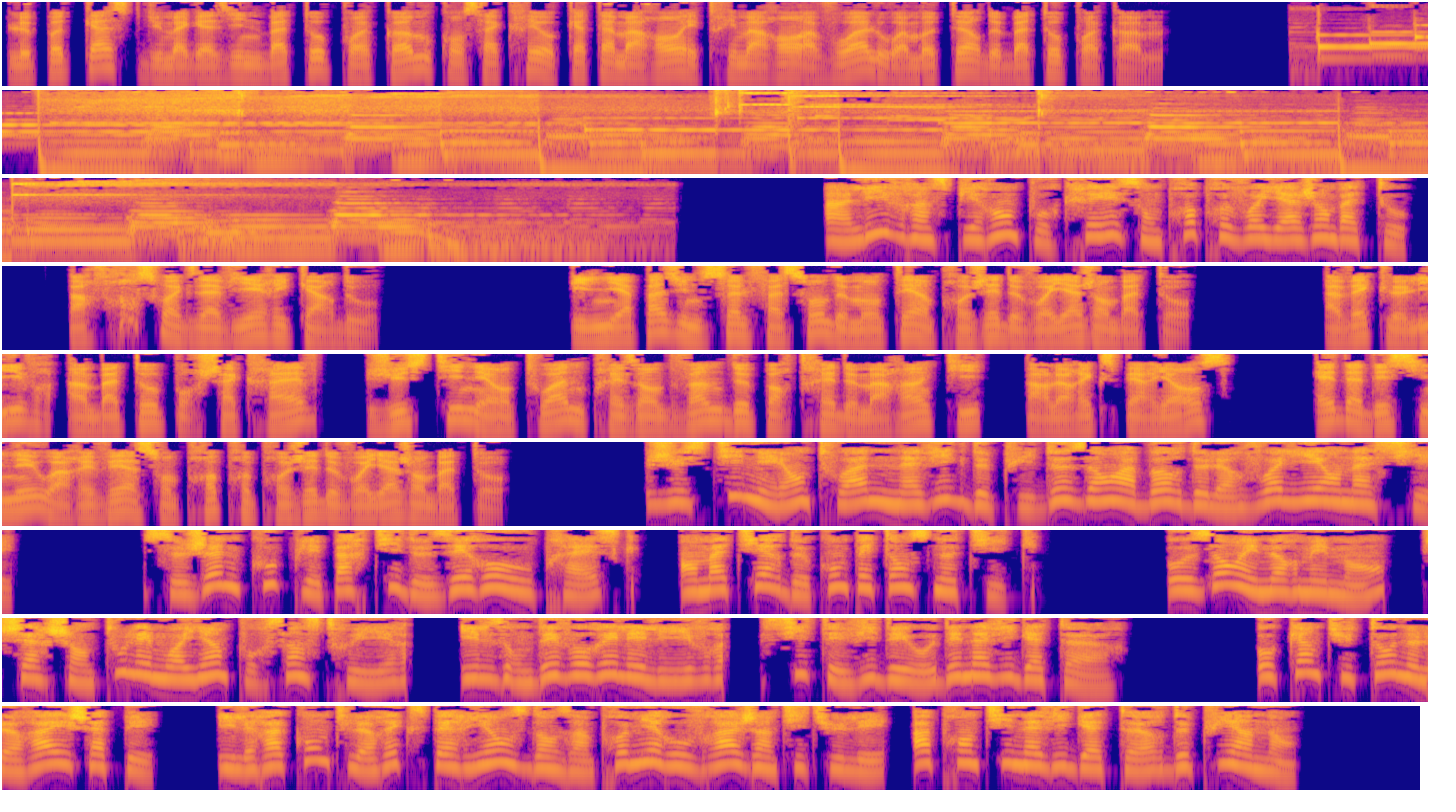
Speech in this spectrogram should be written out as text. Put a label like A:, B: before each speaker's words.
A: le podcast du magazine bateau.com consacré aux catamarans et trimarans à voile ou à moteur de bateau.com.
B: Un livre inspirant pour créer son propre voyage en bateau.
A: Par François-Xavier Ricardou. Il n'y a pas une seule façon de monter un projet de voyage en bateau. Avec le livre Un bateau pour chaque rêve, Justine et Antoine présentent 22 portraits de marins qui, par leur expérience, aident à dessiner ou à rêver à son propre projet de voyage en bateau.
B: Justine et Antoine naviguent depuis deux ans à bord de leur voilier en acier. Ce jeune couple est parti de zéro ou presque, en matière de compétences nautiques. Osant énormément, cherchant tous les moyens pour s'instruire, ils ont dévoré les livres, sites et vidéos des navigateurs. Aucun tuto ne leur a échappé. Ils racontent leur expérience dans un premier ouvrage intitulé Apprenti navigateur depuis un an.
